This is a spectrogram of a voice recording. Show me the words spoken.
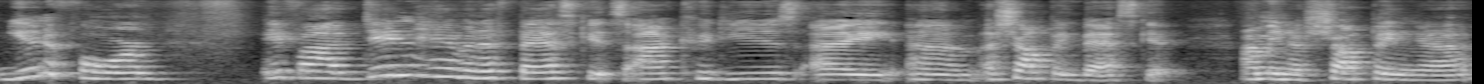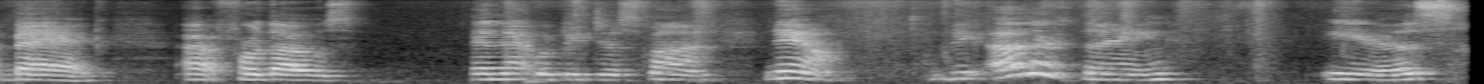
uniform, if I didn't have enough baskets, I could use a, um, a shopping basket. I mean a shopping uh, bag uh, for those and that would be just fine. Now, the other thing is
